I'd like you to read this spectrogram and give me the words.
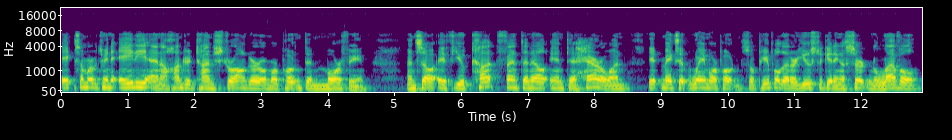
eight, somewhere between 80 and 100 times stronger or more potent than morphine. And so if you cut fentanyl into heroin, it makes it way more potent. So people that are used to getting a certain level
